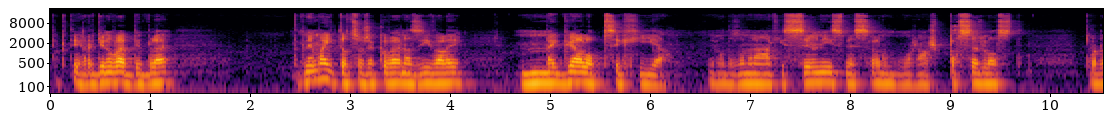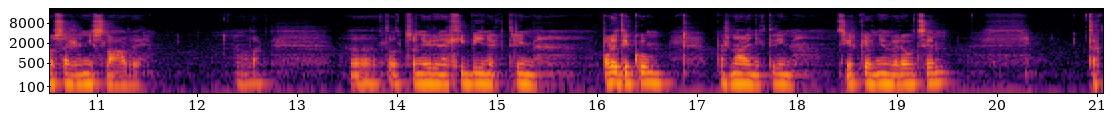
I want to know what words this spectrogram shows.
tak ty hrdinové Bible tak nemají to, co řekové nazývali megalopsychia. Jo, to znamená nějaký silný smysl, nebo možná až posedlost pro dosažení slávy. Jo, tak eh, to, co někdy nechybí některým politikům, možná i některým církevním vedoucím, tak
